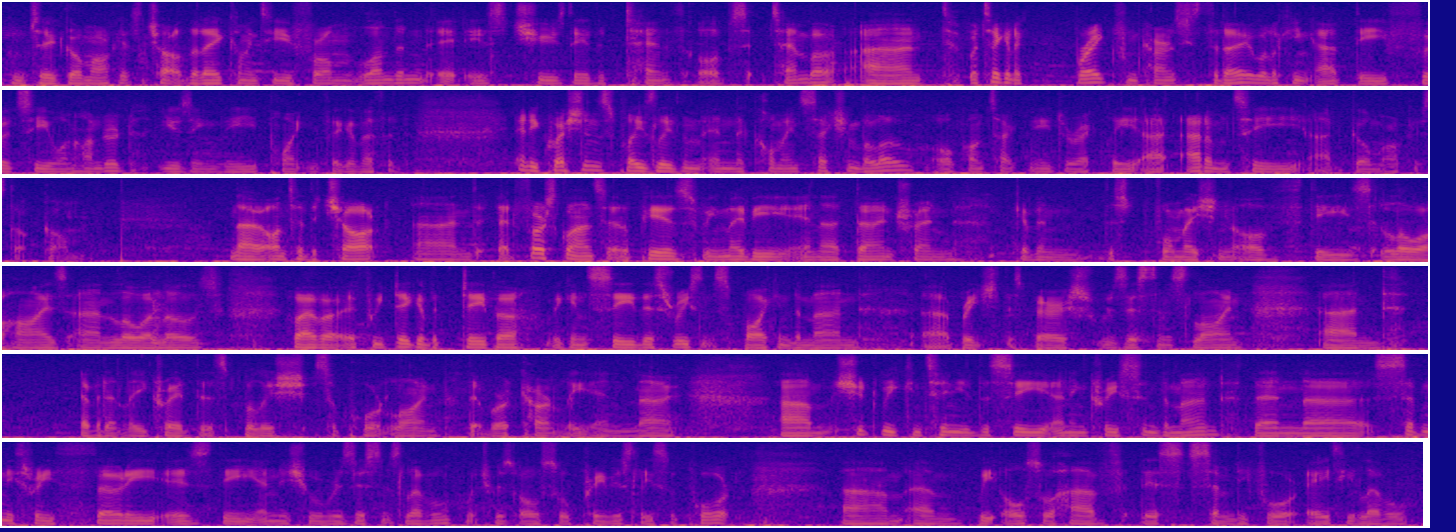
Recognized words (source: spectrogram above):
welcome to Go Markets Chart of the Day coming to you from London. It is Tuesday the 10th of September and we're taking a break from currencies today. We're looking at the FTSE 100 using the point and figure method. Any questions, please leave them in the comments section below or contact me directly at adamt at gomarkets.com. Now onto the chart and at first glance it appears we may be in a downtrend given the formation of these lower highs and lower lows. However if we dig a bit deeper we can see this recent spike in demand uh, breached this bearish resistance line and evidently created this bullish support line that we're currently in now. Um, should we continue to see an increase in demand, then uh, 73.30 is the initial resistance level, which was also previously support. Um, we also have this 74.80 level.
